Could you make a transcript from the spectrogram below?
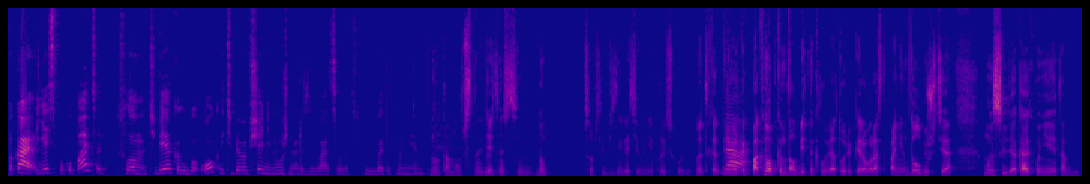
пока есть покупатель, условно, тебе как бы ок, и тебе вообще не нужно развиваться вот в этот момент. Ну, там умственной деятельности, ну, в смысле, без негатива не происходит. Ну, это как, Да. пример, как по кнопкам долбить на клавиатуре. Первый раз ты по ним долбишь, у тебя мысль, а как мне там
